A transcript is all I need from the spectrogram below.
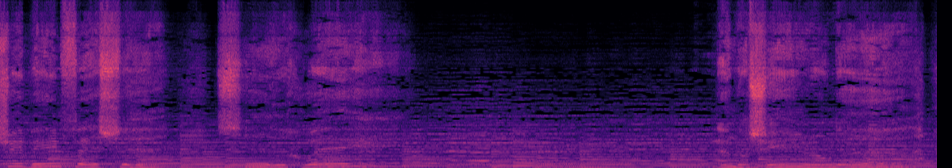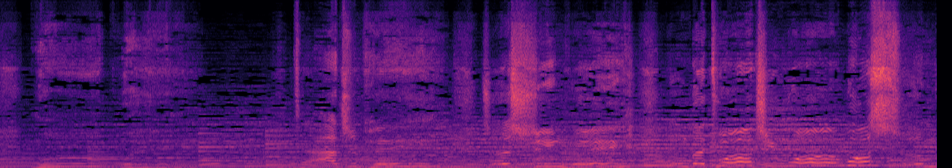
空虚并非是词汇，能够形容的魔鬼，他支配这行为，能摆脱寂寞，我什么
